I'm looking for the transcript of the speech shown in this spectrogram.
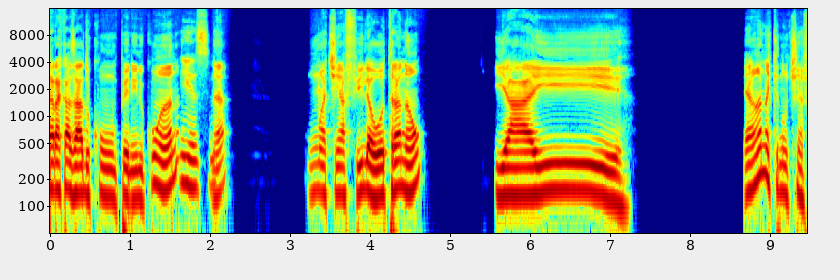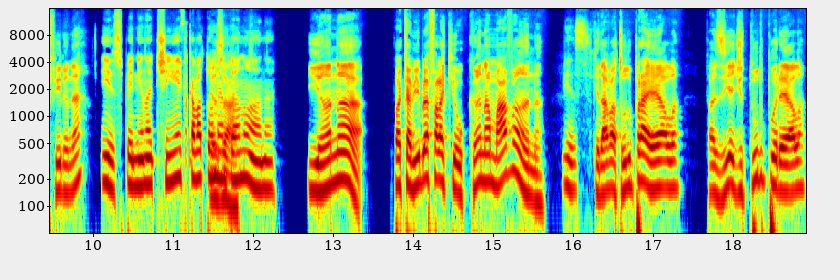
era casado com Penina e com Ana, Isso. né? Uma tinha filha, outra não. E aí. É Ana que não tinha filho, né? Isso. Penina tinha e ficava atormentando Ana. E Ana. Só que a Bíblia fala que Eucana amava a Ana, Isso. que dava tudo pra ela, fazia de tudo por ela.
